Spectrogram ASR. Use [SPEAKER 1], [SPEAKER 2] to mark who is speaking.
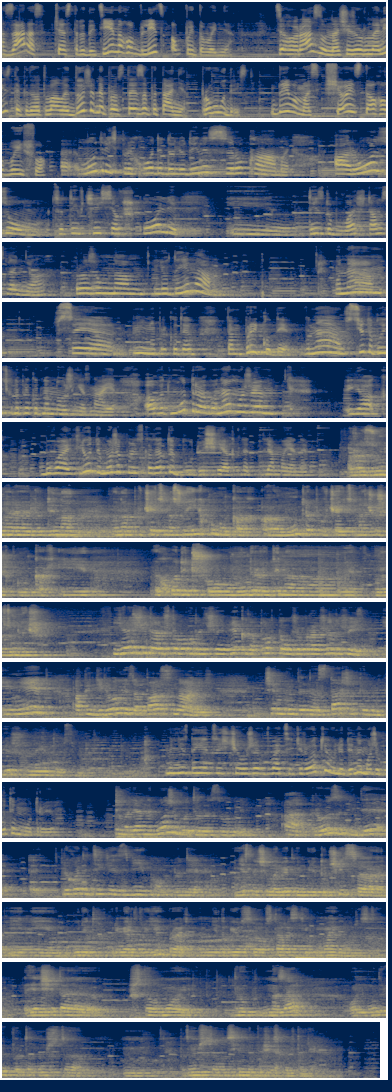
[SPEAKER 1] А зараз час традиційного бліц-опитування.
[SPEAKER 2] Цього разу наші журналісти підготували дуже непросте запитання про мудрість.
[SPEAKER 1] Дивимось, що із того вийшло.
[SPEAKER 3] Мудрість приходить до людини з роками, а розум це ти вчишся в школі і ти здобуваєш там знання. Розумна людина, ну, наприклад, там, там приклади. Вона всю табличку, наприклад, на множення знає. А от мудра, вона може, як бувають люди, може предсказати будуще, як для мене.
[SPEAKER 4] Розумна людина, вона повчається на своїх помилках, а мудра повчається на чужих помилках. І виходить, що мудра людина як розумніша.
[SPEAKER 5] Я считаю, что мудрый человек это тот, кто уже прожил жизнь определенный запас знаний. Чим людина старша, тим більше в неї досвіду.
[SPEAKER 3] Мені здається, що вже в 20 років людина може бути мудрою.
[SPEAKER 5] Маля не може бути розумним, а розум іде, е, приходить тільки з віком людини.
[SPEAKER 6] Если человек не будет учиться и не будет пример с других брать, он не добьется в старости ума и мудрости.
[SPEAKER 4] Я считаю, что мой друг Назар, он мудрый, потому что, м, потому что он сильно пуще физкультуре.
